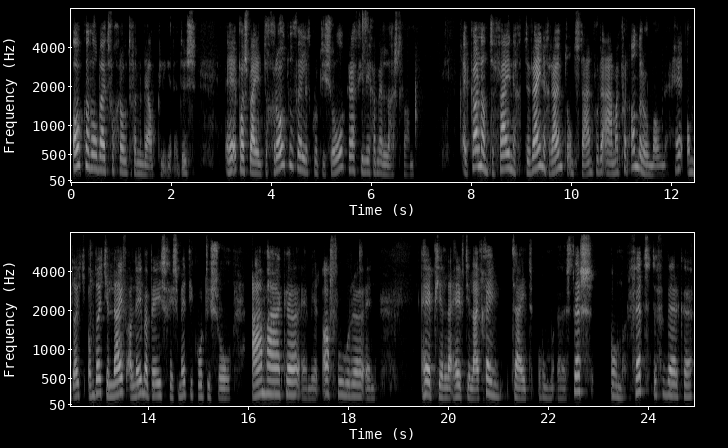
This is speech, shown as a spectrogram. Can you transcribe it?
ook een rol bij het vergroten van de melkklieren. Dus pas bij een te grote hoeveelheid cortisol krijgt je lichaam er last van. Er kan dan te weinig, te weinig ruimte ontstaan voor de aanmaak van andere hormonen. Hè? Omdat, omdat je lijf alleen maar bezig is met die cortisol aanmaken en weer afvoeren. En heb je, heeft je lijf geen tijd om uh, stress, om vet te verwerken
